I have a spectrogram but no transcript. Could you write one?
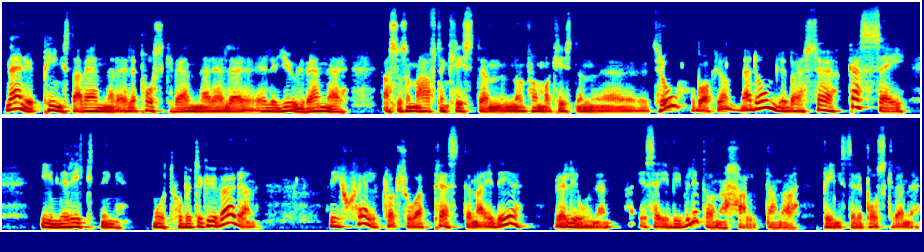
när nu pingstavänner eller påskvänner eller, eller julvänner, alltså som har haft en kristen, någon form av kristen eh, tro och bakgrund, när de nu börjar söka sig in i riktning mot hbtq-världen. Det är självklart så att prästerna i det religionen säger vi vill inte ha några halvdana pingst eller påskvänner.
